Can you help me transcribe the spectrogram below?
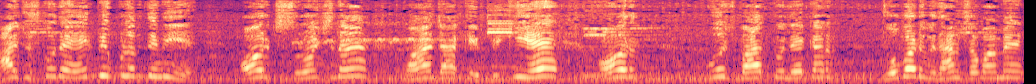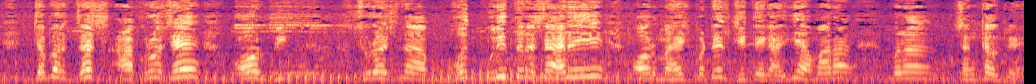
आज उसको तो एक भी उपलब्धि नहीं है। और सुलोचना वहाँ जाके बिकी है। और उस बात को लेकर जोबड़ विधानसभा में ज़बरदस्त आक्रोश है और सुलोचना बहुत बुरी तरह से आ रही है और महेश पटेल जीतेगा। ये हमारा बड़ा संकल्प है।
